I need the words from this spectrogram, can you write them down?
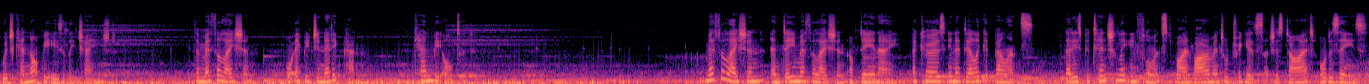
which cannot be easily changed, the methylation, or epigenetic pattern, can be altered. Methylation and demethylation of DNA occurs in a delicate balance that is potentially influenced by environmental triggers such as diet or disease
